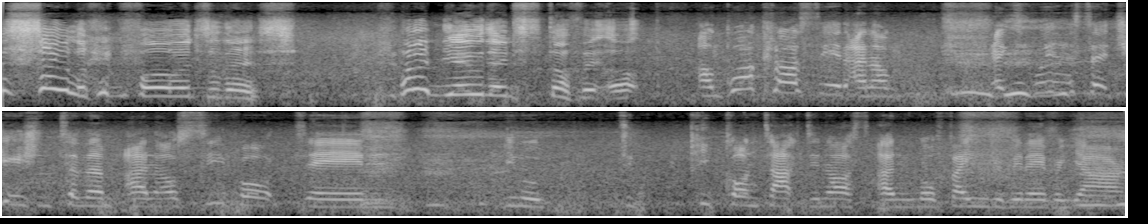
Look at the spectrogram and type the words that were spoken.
Was so looking forward to this. And I knew they'd stuff it up. I'll go across there and I'll explain the situation to them and I'll see what, um, you know, to keep contacting us and we'll find you wherever you are.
